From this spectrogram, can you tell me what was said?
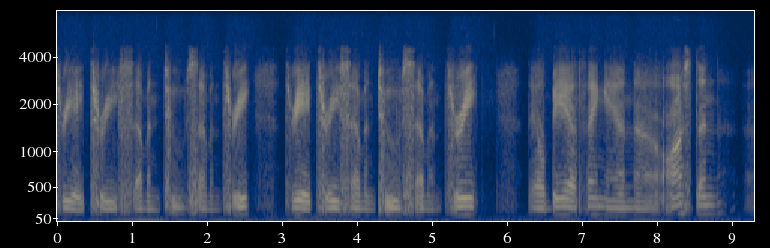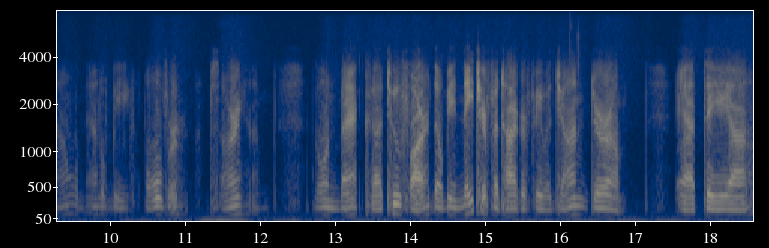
383-7273, 383-7273. There'll be a thing in uh, Austin. Oh, that'll be over. I'm sorry. I'm going back uh, too far. There'll be nature photography with John Durham at the uh,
